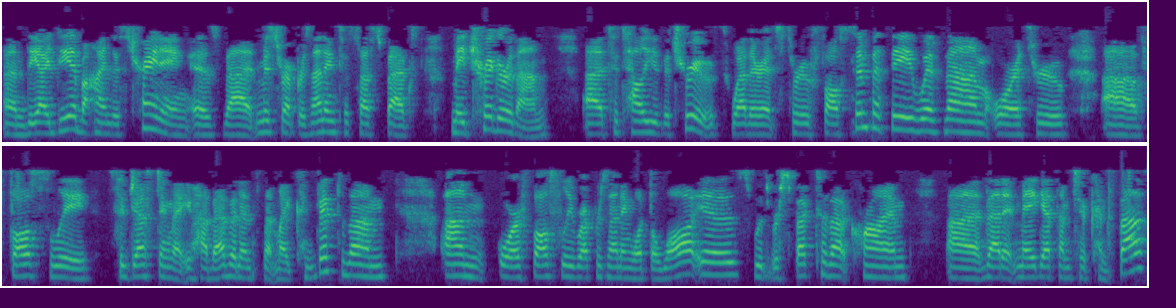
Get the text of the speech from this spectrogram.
And the idea behind this training is that misrepresenting to suspects may trigger them uh, to tell you the truth, whether it's through false sympathy with them or through uh, falsely suggesting that you have evidence that might convict them um, or falsely representing what the law is with respect to that crime, uh, that it may get them to confess,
